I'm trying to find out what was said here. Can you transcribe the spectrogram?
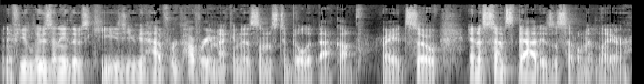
And if you lose any of those keys, you can have recovery mechanisms to build it back up, right? So in a sense, that is a settlement layer.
